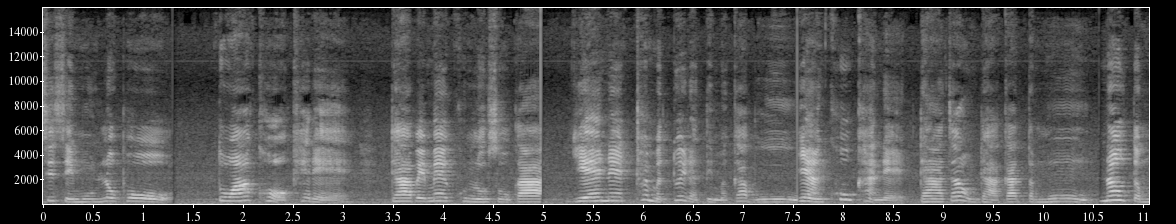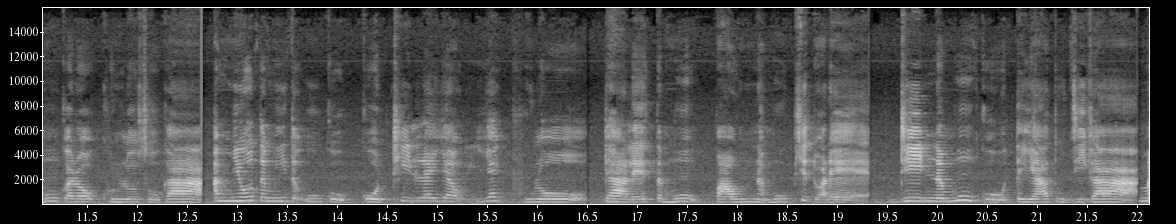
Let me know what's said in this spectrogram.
စစ်ဆေးမှုလုပ်ဖို့တွားခေါ်ခဲ့တယ်။ဒါပေမဲ့ခွန်လိုဆိုက ရဲနဲ့ထွက်မတွေ့တာတင်မကဘူးပြန်ခုခံတယ်ဒါကြောင့်ဒါကတမှုနောက်တမှုကတော့ခွန်လိုဆိုကအမျိုးသမီးတဦးကိုကိုထိလက်ရောက်ရိုက်ဖူးလို့ဒါလဲတမှုပေါင်းနှမှုဖြစ်သွားတယ်ဒီနမှုကိုတရားသူကြီးကမ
